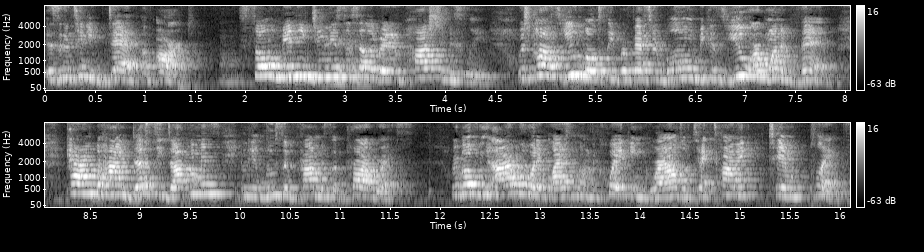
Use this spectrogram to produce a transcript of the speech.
is the continued death of art. Uh-huh. So many geniuses celebrated posthumously, which cost you mostly, Professor Bloom, because you are one of them, cowering behind dusty documents and the elusive promise of progress, revoking our poetic license on the quaking grounds of tectonic tin templates,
